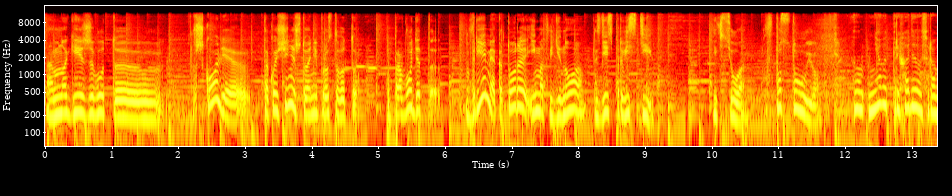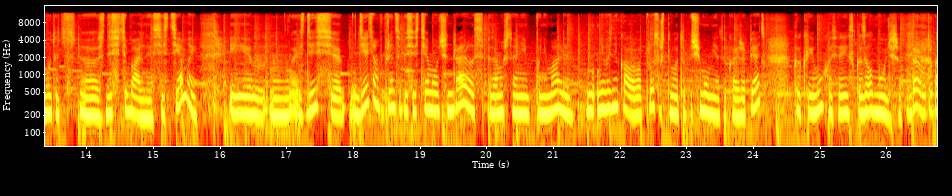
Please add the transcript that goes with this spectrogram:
А Многие живут э, в школе, такое ощущение, что они просто вот проводят время, которое им отведено здесь провести. И все. Впустую. Ну, Мне вот приходилось работать э, с десятибальной системой, и здесь э, детям, в принципе, система очень нравилась, потому что они понимали, не возникало вопроса, что вот, а почему у меня такая же 5, как и ему, хотя я сказал больше. Да, вот это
